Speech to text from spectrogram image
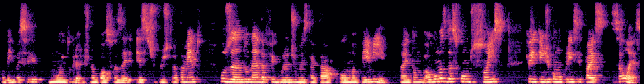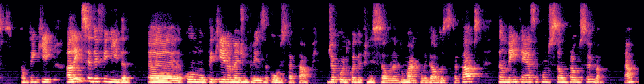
também vai ser muito grande. Não posso fazer esse tipo de tratamento usando né, da figura de uma startup ou uma PME. Tá? Então, algumas das condições que eu entendi como principais são essas. Então, tem que, além de ser definida é, como pequena, média empresa ou startup, de acordo com a definição né, do marco legal das startups, também tem essa condição para observar. Tá?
